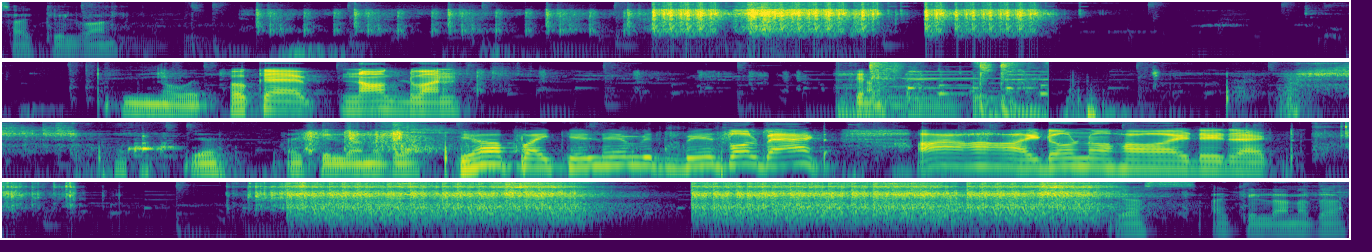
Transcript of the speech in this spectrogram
Yes, I killed one. No way. Okay, I knocked one. Yes, I killed another. Yup, I killed him with baseball bat. Ah, I don't know how I did that. Yes, I killed another.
